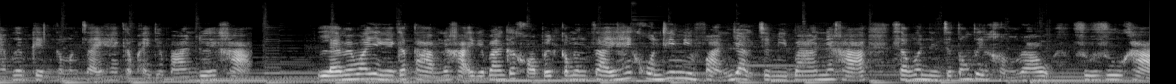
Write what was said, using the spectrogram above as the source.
ร์เพื่อเป็นกำลังใจให้กับไอเดียบ้านด้วยค่ะ และไม่ว่าอยังไงก็ตามนะคะไอเดียบ้านก็ขอเป็นกำลังใจให้คนที่มีฝันอยากจะมีบ้านนะคะสักวันหนึ่งจะต้องเป็นของเราสู้ๆค่ะ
